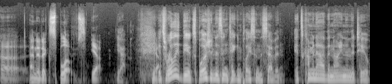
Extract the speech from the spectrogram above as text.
uh and it explodes. Yeah. Yeah. It's really the explosion isn't taking place in the seven. It's coming out of the nine and the two.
